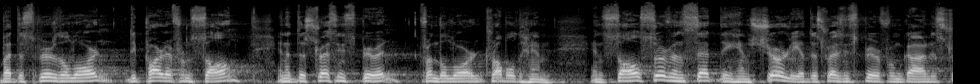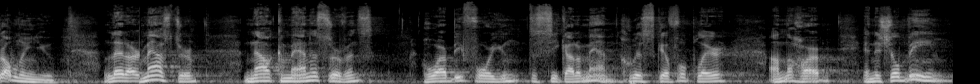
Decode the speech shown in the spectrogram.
But the Spirit of the Lord departed from Saul, and a distressing spirit from the Lord troubled him. And Saul's servants said to him, Surely a distressing spirit from God is troubling you. Let our master now command his servants who are before you to seek out a man who is skillful player on the harp, and it shall be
